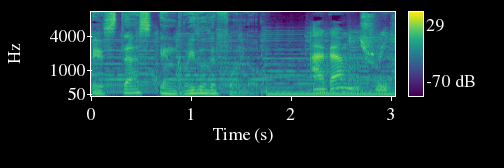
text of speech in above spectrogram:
Estás en ruido de fondo. Hagamos ruido.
